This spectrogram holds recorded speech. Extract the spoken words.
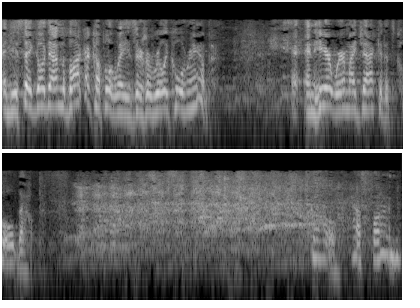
And you say, go down the block a couple of ways. There's a really cool ramp. And here, wear my jacket. It's cold out. Go. Have fun.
